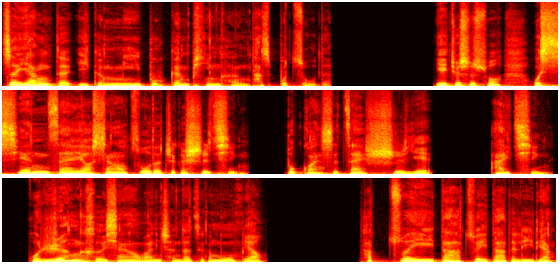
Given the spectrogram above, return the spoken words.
这样的一个弥补跟平衡，它是不足的。也就是说，我现在要想要做的这个事情。不管是在事业、爱情或任何想要完成的这个目标，它最大最大的力量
